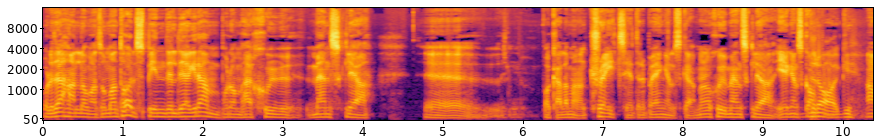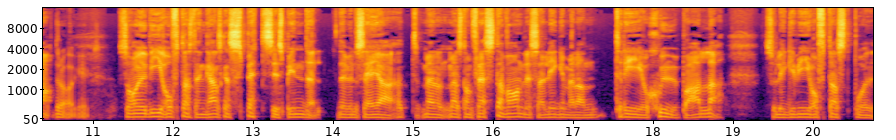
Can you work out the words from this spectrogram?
och det där handlar om att om man tar ett spindeldiagram på de här sju mänskliga eh, vad kallar man Traits heter det på engelska. Men de sju mänskliga egenskaperna. Drag. Ja. Drag. Så har vi oftast en ganska spetsig spindel. Det vill säga att medan de flesta vanlisar ligger mellan tre och sju på alla. Så ligger vi oftast på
